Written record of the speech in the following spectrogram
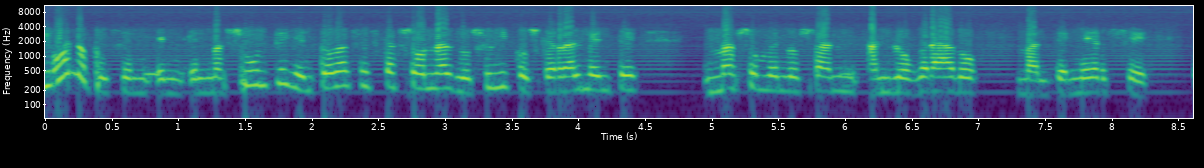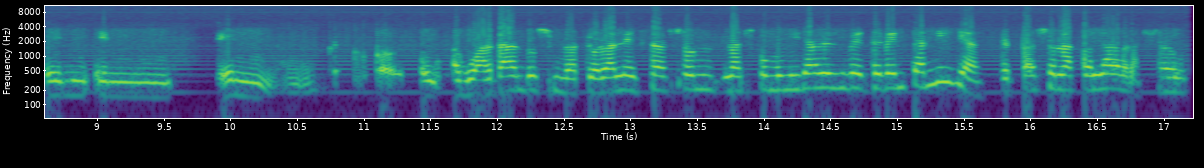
Y bueno, pues en, en, en Mazunte y en todas estas zonas, los únicos que realmente más o menos han, han logrado mantenerse en, en, en, guardando su naturaleza son las comunidades de, ventanillas. Te paso la palabra, Saúl.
